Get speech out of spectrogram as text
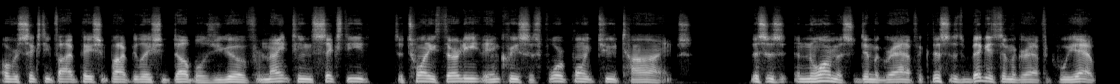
over 65 patient population doubles. You go from 1960 to 2030, the increase is 4.2 times. This is enormous demographic. This is the biggest demographic we have.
